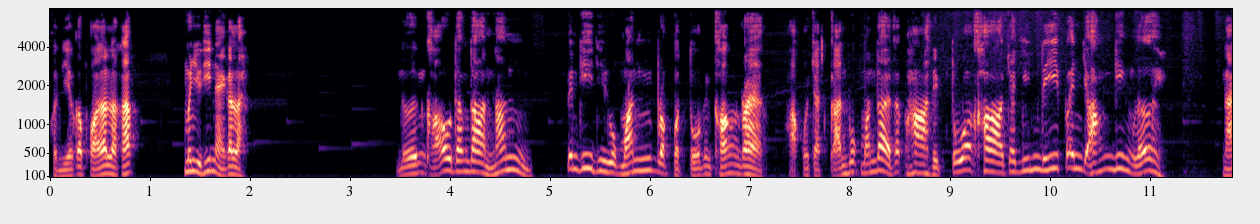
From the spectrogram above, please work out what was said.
คนเดียวก็พอแล้วล่ะครับ มันอยู่ที่ไหนกันล่ะ เนินเขาทางด้านนั้น เป็นที่ที่พวกมันปรากฏตัวเป็นครั้งแรก หากว่าจัดการพวกมันได้สักห้าสิบตัวข้าจะยินดีเป็นอย่างยิ่งเลย หน้า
